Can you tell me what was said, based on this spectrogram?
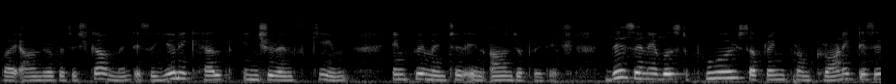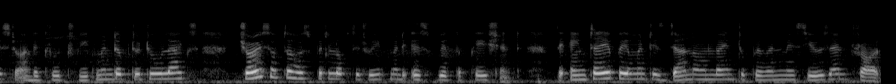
by Andhra Pradesh government. It's a unique health insurance scheme implemented in Andhra Pradesh. This enables the poor suffering from chronic disease to undergo treatment up to 2 lakhs. Choice of the hospital of the treatment is with the patient. The entire payment is done online to prevent misuse and fraud.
